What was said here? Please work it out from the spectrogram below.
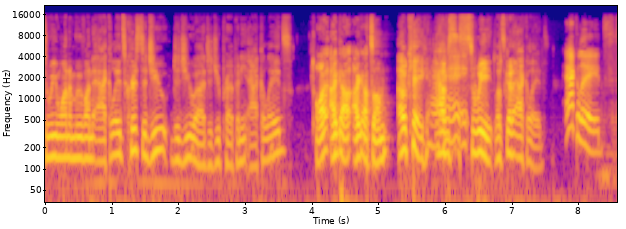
do we want to move on to accolades? Chris, did you did you uh did you prep any accolades? oh, I, I got I got some. Okay, abs- right. sweet. Let's go to accolades. Accolades.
